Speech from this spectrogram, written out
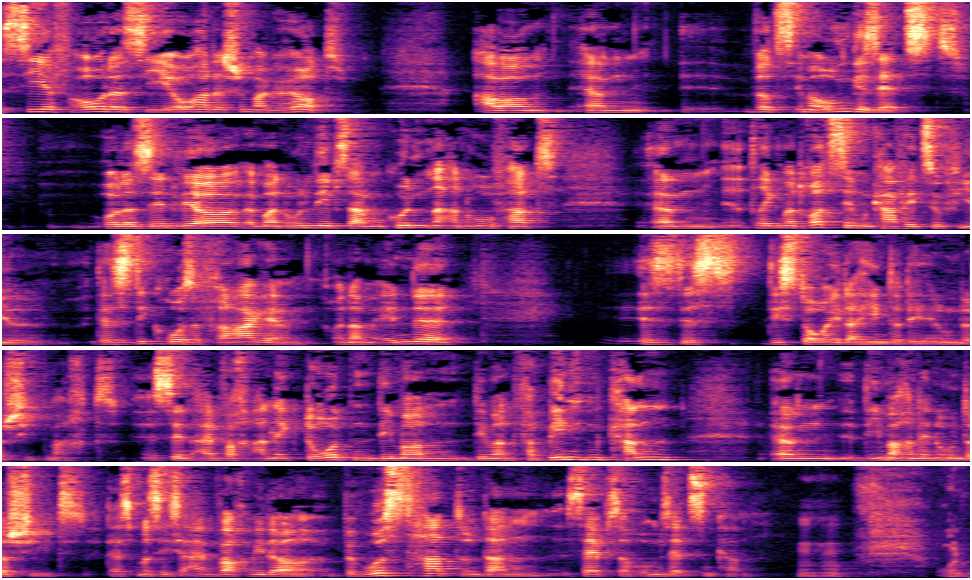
CFO oder CEO hat es schon mal gehört. Aber ähm, wird es immer umgesetzt? Oder sind wir, wenn man einen unliebsamen Kundenanruf hat, ähm, trinkt man trotzdem einen Kaffee zu viel? Das ist die große Frage. Und am Ende ist es die Story dahinter, die den Unterschied macht. Es sind einfach Anekdoten, die man, die man verbinden kann, ähm, die machen den Unterschied, dass man sich einfach wieder bewusst hat und dann selbst auch umsetzen kann. Mhm. Und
